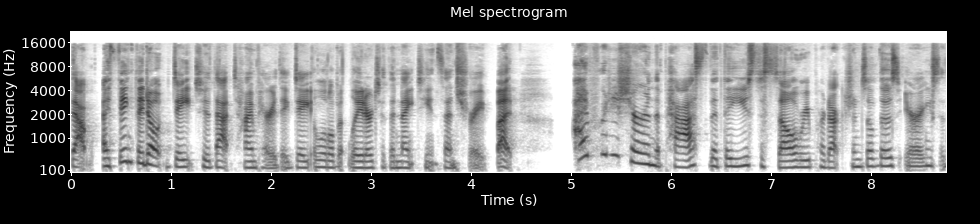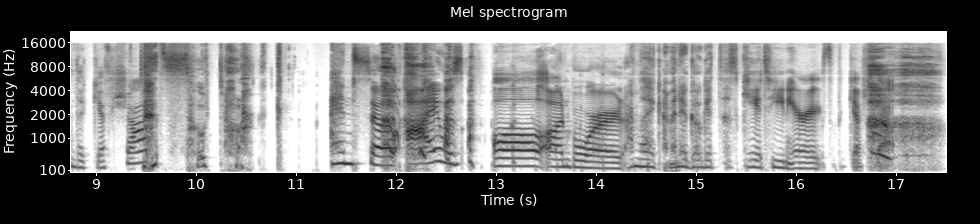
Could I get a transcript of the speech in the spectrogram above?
that I think they don't date to that time period. They date a little bit later to the 19th century. But I'm pretty sure in the past that they used to sell reproductions of those earrings in the gift shop. That's so dark. And so I was all on board. I'm like, I'm going to go get those guillotine earrings at the gift shop.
